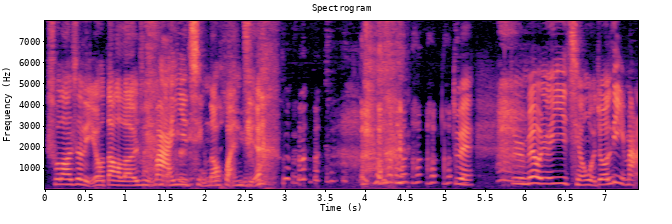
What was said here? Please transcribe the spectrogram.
说到这里，又到了辱骂 疫情的环节。对，就是没有这个疫情，我就立马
